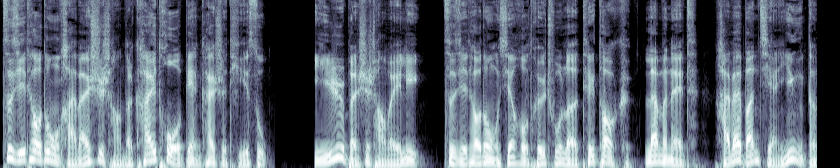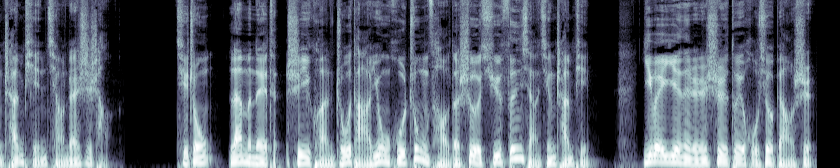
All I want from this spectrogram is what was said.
字节跳动海外市场的开拓便开始提速。以日本市场为例，字节跳动先后推出了 TikTok、Lemonade 海外版剪映等产品抢占市场。其中，Lemonade 是一款主打用户种草的社区分享型产品。一位业内人士对虎嗅表示，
